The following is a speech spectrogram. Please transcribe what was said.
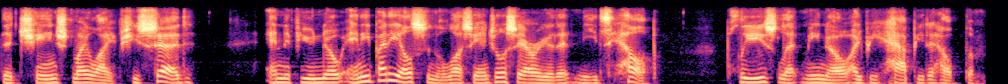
that changed my life. She said, And if you know anybody else in the Los Angeles area that needs help, please let me know. I'd be happy to help them.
